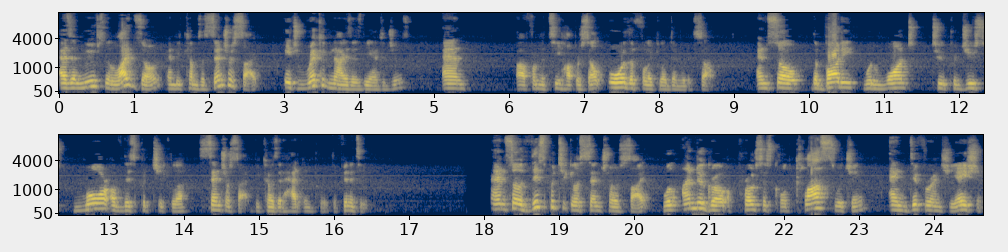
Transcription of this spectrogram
as it moves to the light zone and becomes a centrocyte, it recognizes the antigens and uh, from the T helper cell or the follicular dendritic cell. And so the body would want to produce more of this particular centrocyte because it had improved affinity. And so this particular centrocyte will undergo a process called class switching and differentiation.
